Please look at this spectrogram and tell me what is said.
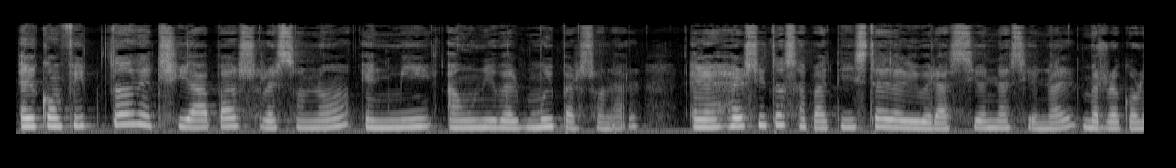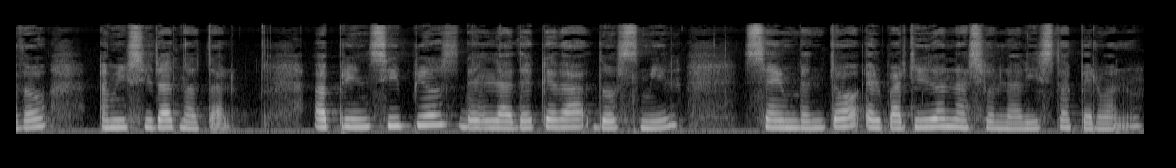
El conflicto de Chiapas resonó en mí a un nivel muy personal. El Ejército Zapatista de Liberación Nacional me recordó a mi ciudad natal. A principios de la década 2000 se inventó el Partido Nacionalista Peruano.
